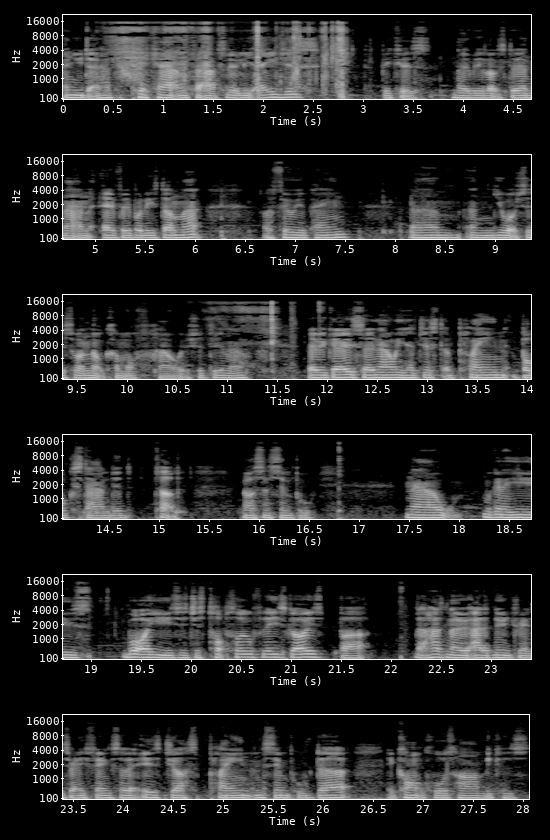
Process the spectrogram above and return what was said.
and you don't have to pick out them for absolutely ages, because nobody likes doing that, and everybody's done that. I feel your pain. Um, and you watch this one not come off how it should do now. There we go, so now we have just a plain bog standard tub. Nice and simple. Now, we're going to use, what I use is just topsoil for these guys, but that has no added nutrients or anything so it is just plain and simple dirt it can't cause harm because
